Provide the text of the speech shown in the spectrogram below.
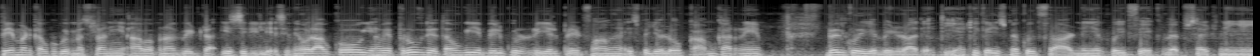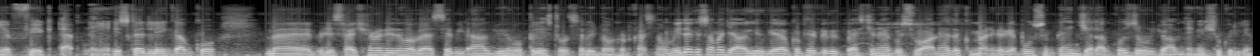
पेमेंट का आपको कोई मसला नहीं है, आप अपना विड्रा इजीली ले सकते हैं। और आपको यहाँ पे प्रूफ देता हूँ कि ये बिल्कुल रियल प्लेटफॉर्म है इस पर जो लोग काम कर रहे हैं, बिल्कुल ये विड्रा देती है, ठीक है? इसमें कोई फ्रॉड नहीं है, कोई फेक वेबसाइट नहीं है या फेक ऐप नहीं है। इसका लिंक आपको मैं डिस्क्रिप्शन में दे दूँगा, वैसे भी आप जो है वो प्ले स्टोर से भी डाउनलोड कर सकते हैं। उम्मीद है कि समझ आ गई होगी, आपका फिर भी कोई क्वेश्चन है, कोई सवाल है तो कमेंट करके पूछ सकते हैं जल आपको ज़रूर जवाब देंगे। शुक्रिया।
